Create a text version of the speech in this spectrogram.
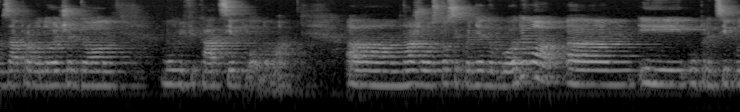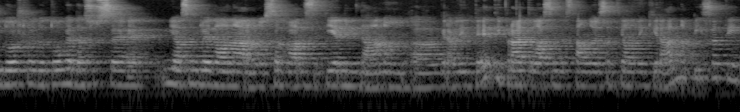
zapravo dođe do mumifikacije plodova. Nažalost, to se kod nje dogodilo i u principu došlo je do toga da su se, ja sam gledala naravno sa 21 danom graviditet i pratila sam ga stalno jer sam htjela neki rad napisati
